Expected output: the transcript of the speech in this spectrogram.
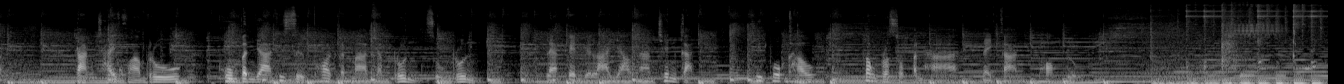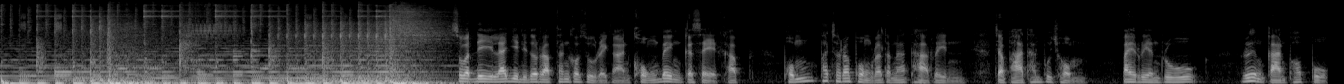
ร ต่างใช้ความรู้ภูมิปัญญาที่สืบทอดกันมาจากรุ่นสู่รุ่น และเป็นเวลายาวนานเช่นกัน ที่พวกเขาต้องประสบปัญหาในการเพาะปลูกสวัสดีและยินดีต้อนรับท่านเข้าสู่รายการคงเบ้งเกษตรครับ ผมพัชรพงศ์รัตนธาริน จะพาท่านผู้ชม ไปเรียนรู้เรื่องการเพาะปลูก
